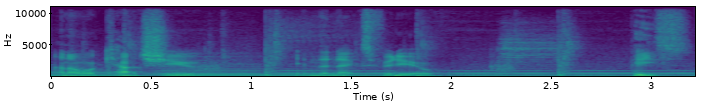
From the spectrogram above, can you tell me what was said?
and I will catch you in the next video. Peace.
